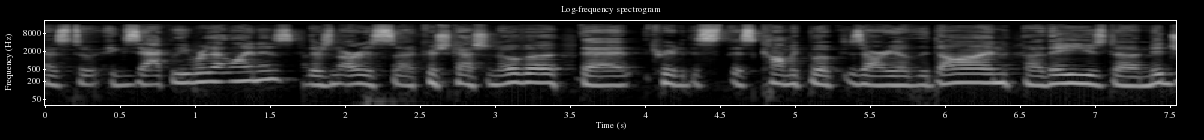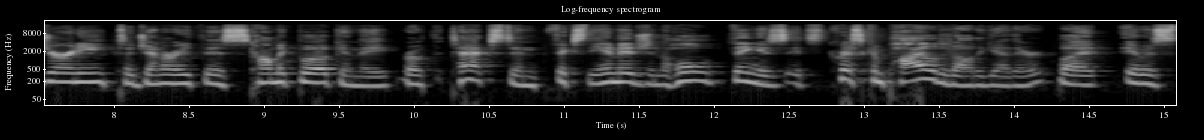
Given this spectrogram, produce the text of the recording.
as to exactly where that line is. There's an artist, uh, Kris Kashtanova, that created this this comic book, Zarya of the Dawn. Uh, they used uh, Midjourney to generate this comic book, and they wrote the text and fixed the image. And the whole thing is, it's Kris compiled it all together, but it was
